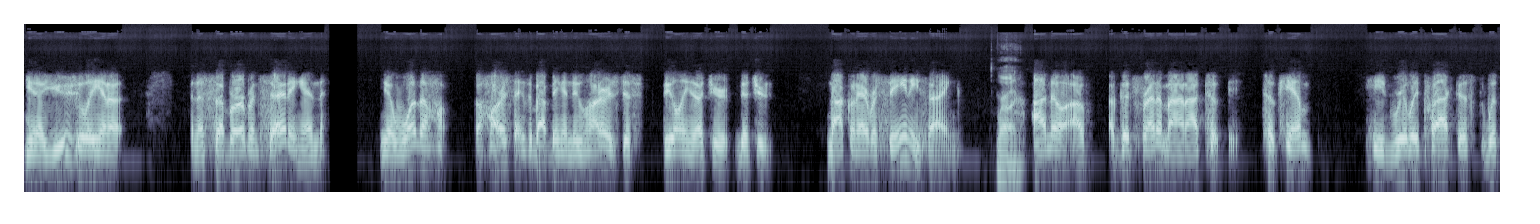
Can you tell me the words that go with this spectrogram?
you know, usually in a in a suburban setting, and you know, one of the the hardest things about being a new hunter is just feeling that you're that you're not going to ever see anything. Right. I know a, a good friend of mine. I took took him. He'd really practiced with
